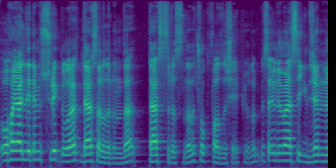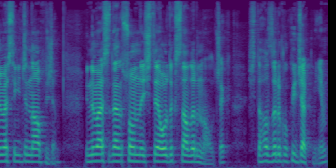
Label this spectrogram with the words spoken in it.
O hayallerimi sürekli olarak ders aralarında, ders sırasında da çok fazla şey yapıyordum. Mesela üniversiteye gideceğim. Üniversiteye gidince ne yapacağım? Üniversiteden sonra işte oradaki sınavların ne olacak? İşte hazırlık okuyacak mıyım?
